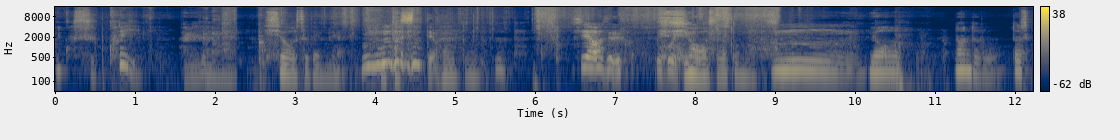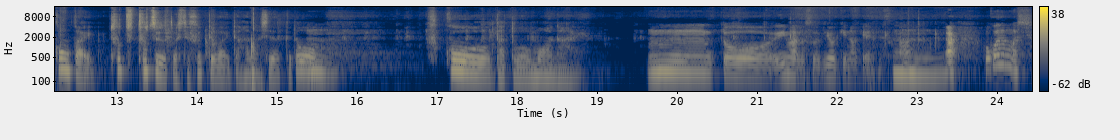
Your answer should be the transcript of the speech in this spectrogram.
なんかすっごいあれだよね。幸せだよね。私って本当に。幸せですか？すごい。幸せだと思う私。ん。いやーなんだろう。私今回突突如として降って湧いた話だけど、うん。不幸だとは思わない、うーんと今のその病気の件ですか、うん、あここでもし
